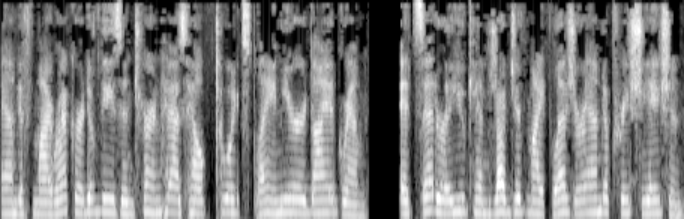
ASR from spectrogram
and if my record of these in turn has helped to explain your diagram, etc. you can judge of my pleasure and appreciation.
